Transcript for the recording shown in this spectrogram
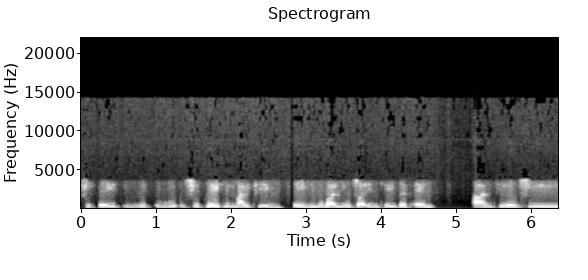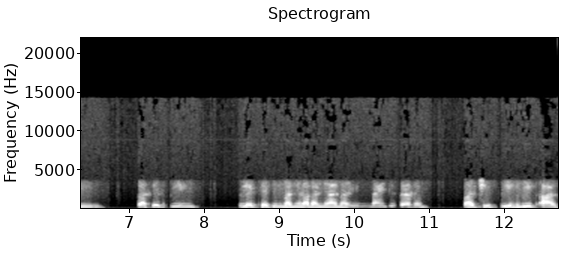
she stayed with, she played in my team, staying in Wanyuswa in KZN until she started being selected in Banyana Banyana in 97. But she's been with us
